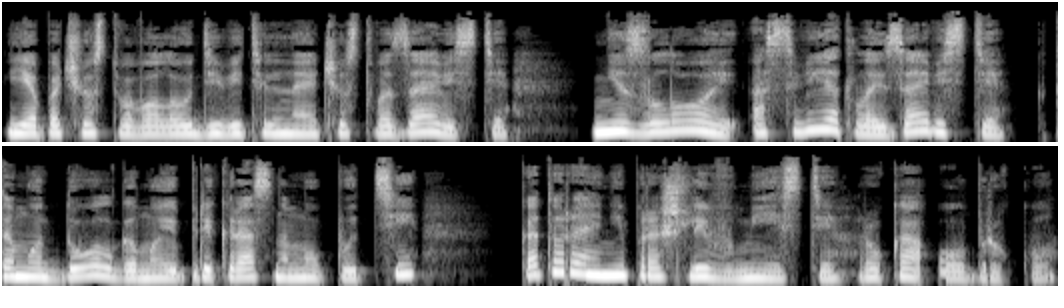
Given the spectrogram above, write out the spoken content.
Я почувствовала удивительное чувство зависти, не злой, а светлой зависти к тому долгому и прекрасному пути, который они прошли вместе, рука об руку.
